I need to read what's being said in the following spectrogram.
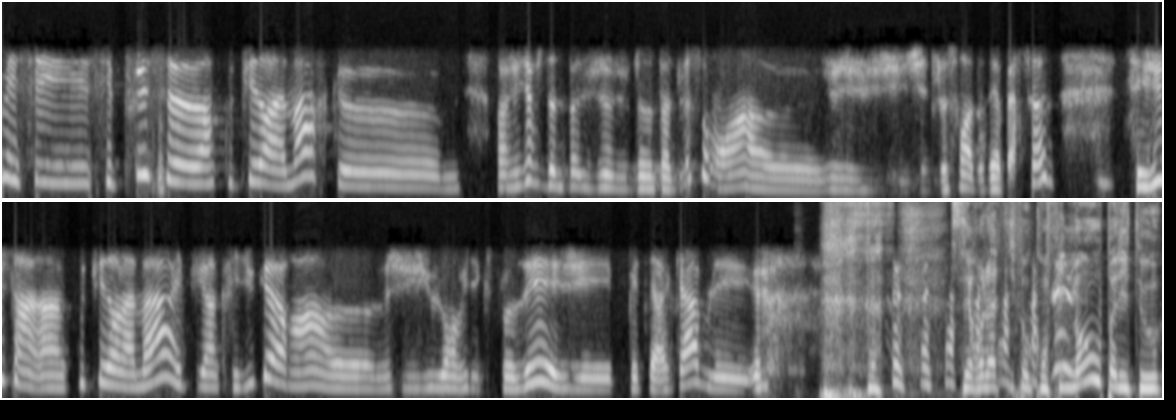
mais c'est c'est plus euh, un coup de pied dans la marque. euh, enfin, je veux dire, je donne pas, je, je donne pas de leçons. Hein, euh, j'ai j'ai de leçons à donner à personne. C'est juste un, un coup de pied dans la mare et puis un cri du cœur. Hein, euh, j'ai eu envie d'exploser et j'ai pété un câble et C'est relatif au confinement ou pas du tout?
